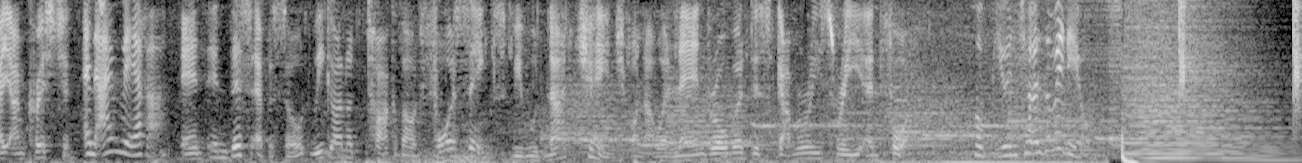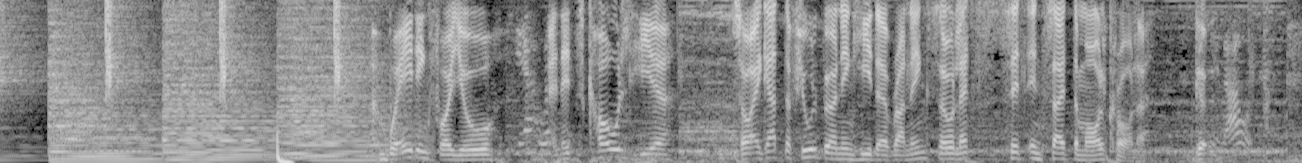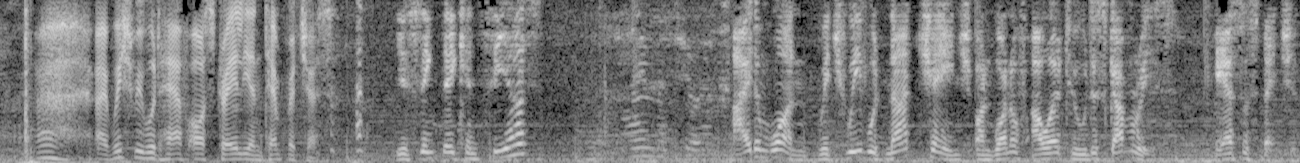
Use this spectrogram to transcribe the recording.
Hi, I'm Christian. And I'm Vera. And in this episode, we're gonna talk about four things we would not change on our Land Rover Discovery 3 and 4. Hope you enjoy the video. I'm waiting for you. Yeah, And it's cold here. So I got the fuel burning heater running, so let's sit inside the mall crawler. Go- loud. I wish we would have Australian temperatures. you think they can see us? I'm not sure. Item one, which we would not change on one of our two discoveries air suspension.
